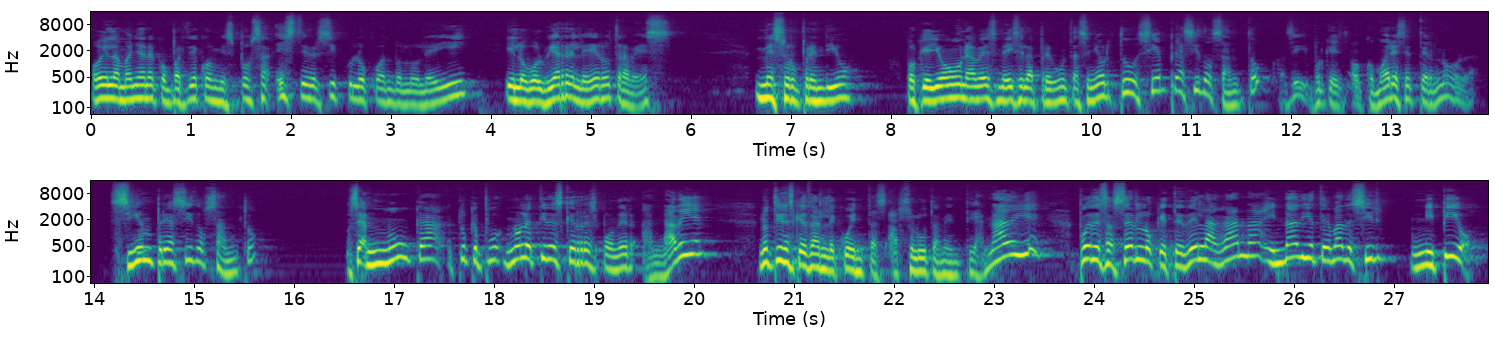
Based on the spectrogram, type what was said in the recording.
Hoy en la mañana compartí con mi esposa este versículo cuando lo leí, y lo volví a releer otra vez, me sorprendió, porque yo una vez me hice la pregunta, Señor, ¿tú siempre has sido santo? Así, porque como eres eterno, ¿siempre has sido santo? O sea, nunca, tú que no le tienes que responder a nadie, no tienes que darle cuentas absolutamente a nadie, puedes hacer lo que te dé la gana y nadie te va a decir ni pío.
